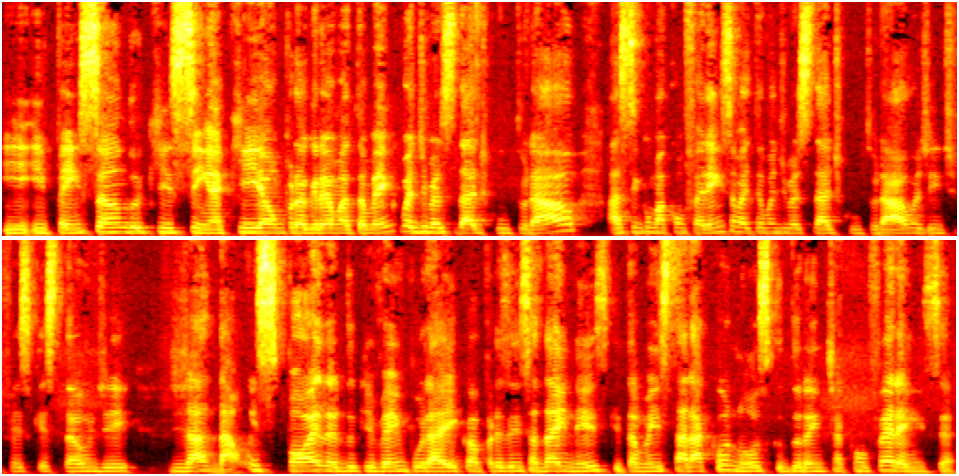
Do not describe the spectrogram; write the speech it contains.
E, e pensando que sim, aqui é um programa também com uma diversidade cultural, assim como a conferência vai ter uma diversidade cultural, a gente fez questão de já dar um spoiler do que vem por aí com a presença da Inês, que também estará conosco durante a conferência.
